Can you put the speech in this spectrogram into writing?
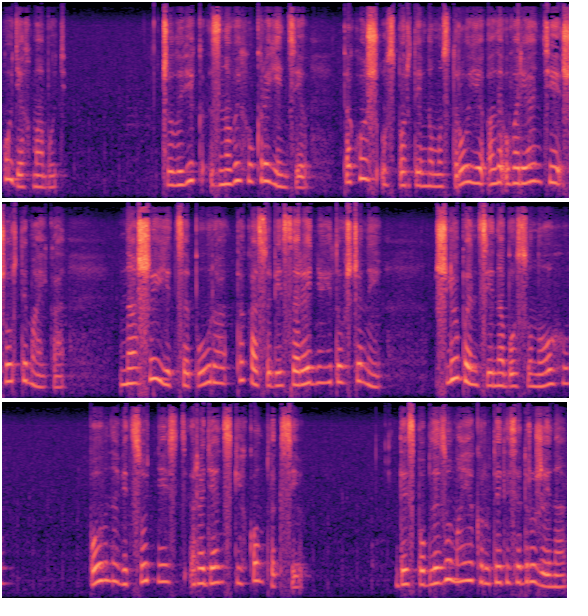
одяг, мабуть. Чоловік з нових українців, також у спортивному строї, але у варіанті шорти-майка. На шиї цепура, така собі середньої товщини, шльопанці на босу ногу, повна відсутність радянських комплексів. Десь поблизу має крутитися дружина.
